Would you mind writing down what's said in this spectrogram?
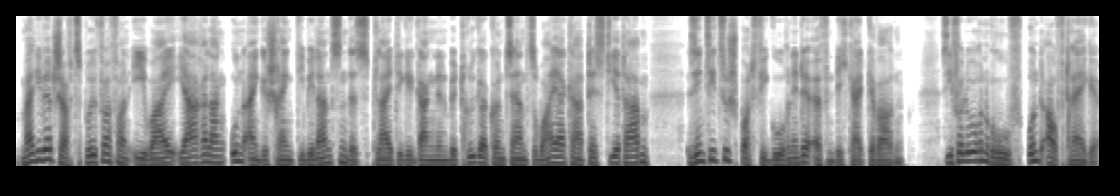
Weil die Wirtschaftsprüfer von EY jahrelang uneingeschränkt die Bilanzen des pleitegegangenen Betrügerkonzerns Wirecard testiert haben, sind sie zu Spottfiguren in der Öffentlichkeit geworden. Sie verloren Ruf und Aufträge.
